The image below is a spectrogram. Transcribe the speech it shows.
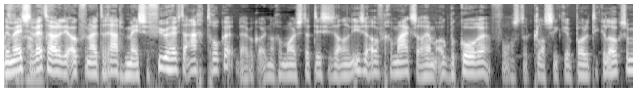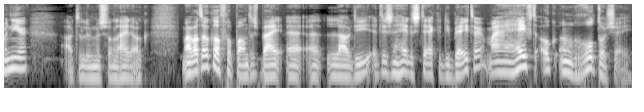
De meeste wethouder die ook vanuit de Raad het meeste vuur heeft aangetrokken. Daar heb ik ooit nog een mooie statistische analyse over gemaakt. Zal hem ook bekoren, volgens de klassieke politicologische manier. Oud-alumnus van Leiden ook. Maar wat ook wel frappant is bij eh, Laudy, het is een hele sterke debater, maar hij heeft ook een rotdossier.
